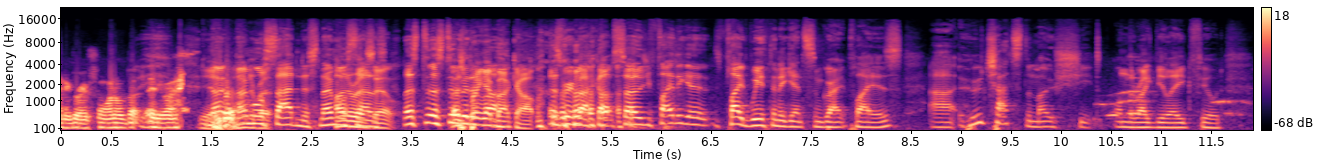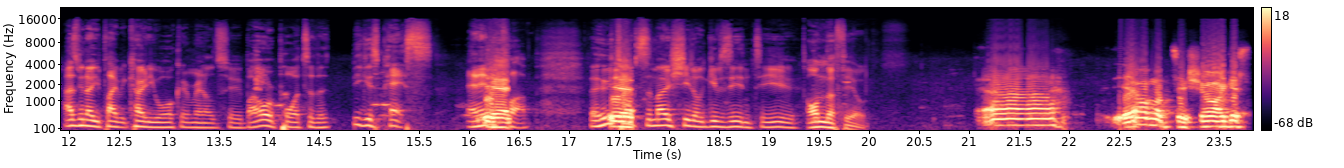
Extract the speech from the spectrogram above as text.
and a grand final. But anyway, Yeah, no, no more sadness. No more 100%. sadness. Let's let's do a Let's bit bring of it back up. Let's bring it back up. So you played against, played with and against some great players. Uh, who chats the most shit on the rugby league field? As we know, you played with Cody Walker and Reynolds, who by all reports are the biggest pests at any Yeah. club. But who Yeah. talks the most shit or gives in to you? on the field. uh, yeah, I'm not too sure. I guess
